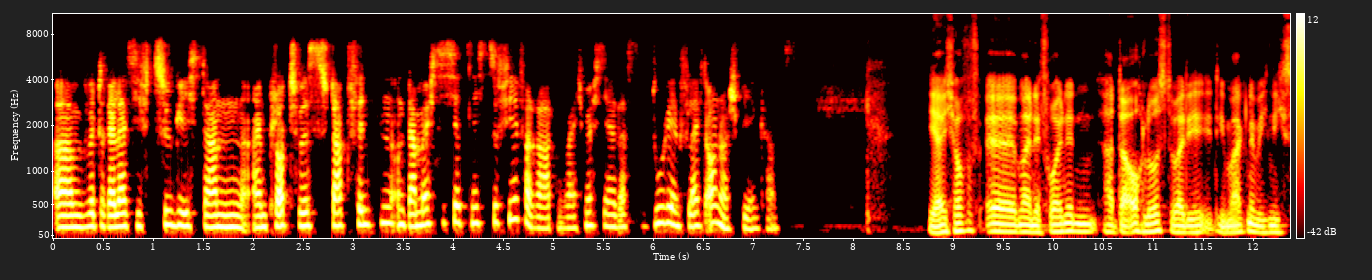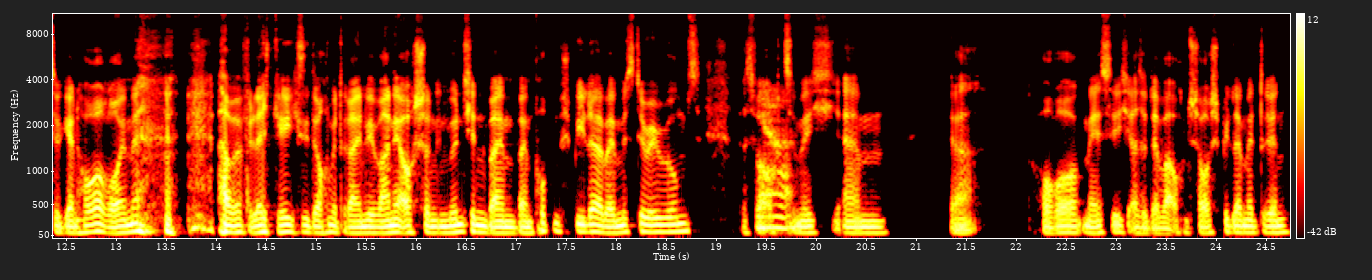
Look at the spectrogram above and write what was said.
ähm, wird relativ zügig dann ein Plot-Twist stattfinden. Und da möchte ich jetzt nicht zu viel verraten, weil ich möchte ja, dass du den vielleicht auch noch spielen kannst. Ja, ich hoffe, äh, meine Freundin hat da auch Lust, weil die, die mag nämlich nicht so gern Horrorräume. Aber vielleicht kriege ich sie doch mit rein. Wir waren ja auch schon in München beim, beim Puppenspieler, bei Mystery Rooms. Das war ja. auch ziemlich ähm, ja, horrormäßig. Also da war auch ein Schauspieler mit drin.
